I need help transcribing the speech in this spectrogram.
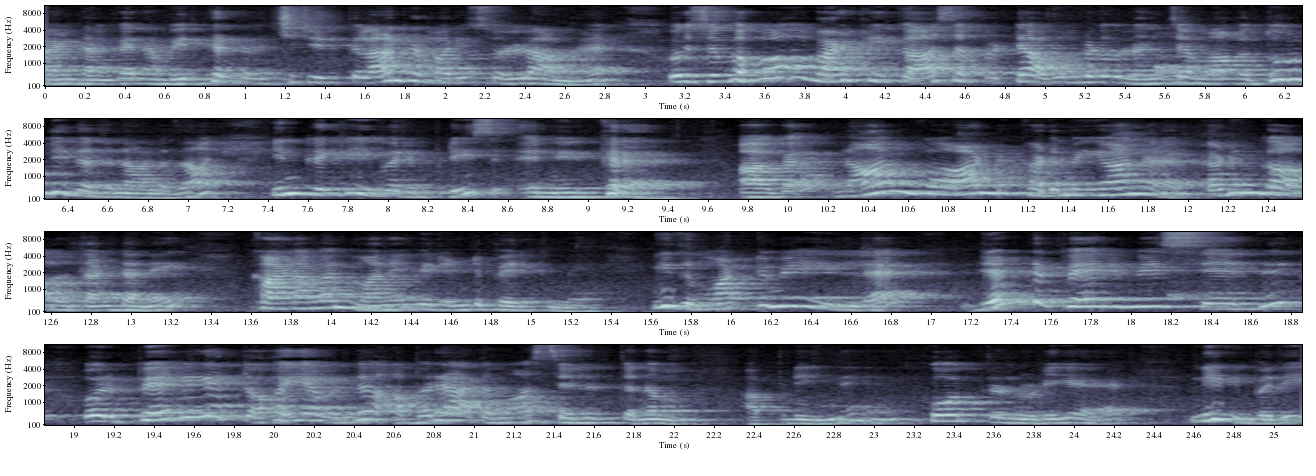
வேண்டாங்க நம்ம இருக்கிறத வச்சுட்டு இருக்கலான்ற மாதிரி சொல்லாம ஒரு சுகபோக வாழ்க்கைக்கு ஆசைப்பட்டு அவங்களும் லஞ்சம் வாங்க தூண்டினதுனால தான் இன்றைக்கு இவர் இப்படி நிற்கிறார். ஆக நான்கு ஆண்டு கடுமையான கடுங்காவல் தண்டனை கணவன் மனைவி ரெண்டு பேருக்குமே. இது மட்டுமே இல்லை ரெண்டு பேருமே சேர்ந்து ஒரு பெரிய தொகையை வந்து அபராதமாக செலுத்தணும் அப்படின்னு கோர்ட்டினுடைய நீதிபதி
